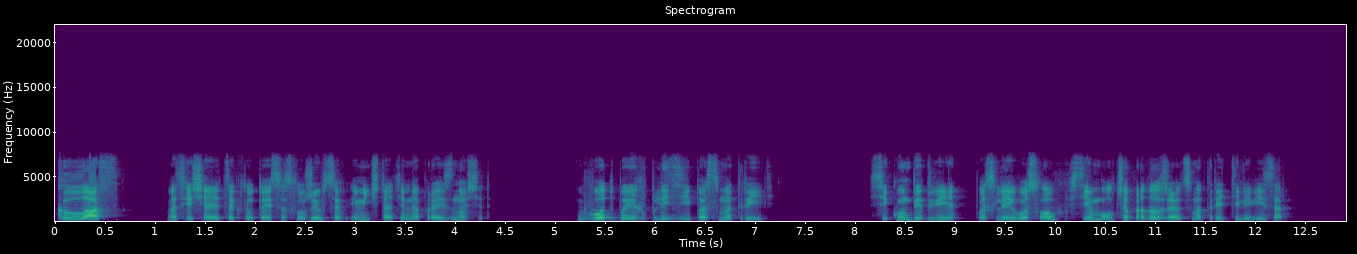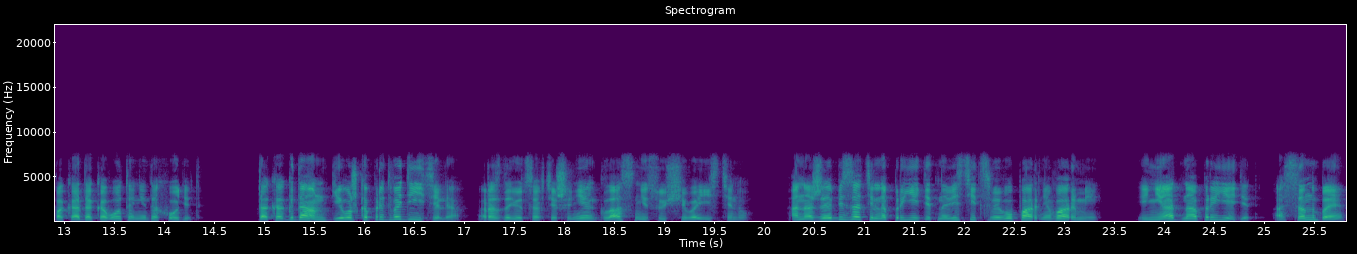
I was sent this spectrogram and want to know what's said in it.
«Класс!» – восхищается кто-то из сослуживцев и мечтательно произносит. «Вот бы их вблизи посмотреть!» Секунды две после его слов все молча продолжают смотреть телевизор, пока до кого-то не доходит. «Так Агдан, девушка предводителя!» – раздается в тишине глаз, несущего истину. Она же обязательно приедет навестить своего парня в армии. И не одна приедет, а с.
